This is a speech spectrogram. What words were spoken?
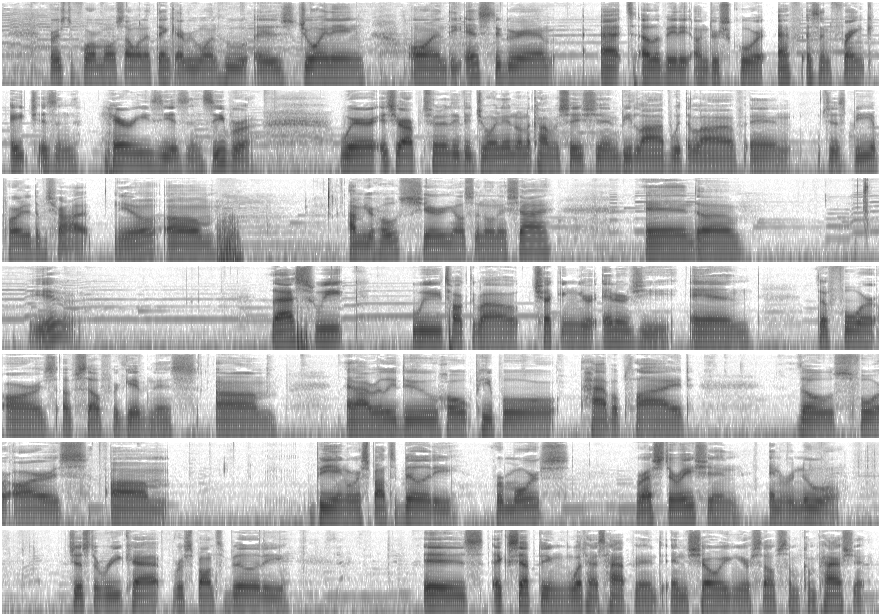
First and foremost, I want to thank everyone who is joining on the Instagram at elevated underscore F as in Frank, H as in Harry, Z as in zebra, where it's your opportunity to join in on the conversation, be live with the live, and just be a part of the tribe. You know, um, I'm your host, Sherry, also known as Shy, and um, yeah. Last week we talked about checking your energy and the four R's of self forgiveness. Um, and I really do hope people have applied those four R's um, being responsibility, remorse, restoration, and renewal. Just to recap, responsibility is accepting what has happened and showing yourself some compassion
